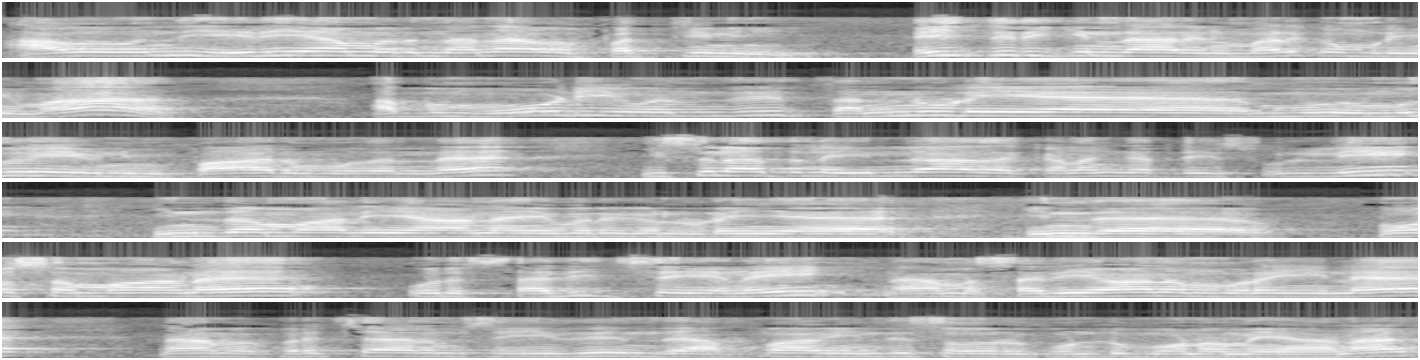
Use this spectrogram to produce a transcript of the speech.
அவ வந்து எரியாம இருந்தானா? அவ பத்தினி வைத்திருக்கின்றார்கள். மறுக்க முடியுமா? அப்ப மோடி வந்து தன்னுடைய மு- முதுகை நீ பாரு முதல்ல. இஸ்லாத்துல இல்லாத களங்கத்தை சொல்லி இந்த மாதிரியான இவர்களுடைய இந்த மோசமான ஒரு சதி செயலை நாம சரியான முறையில நாம பிரச்சாரம் செய்து இந்த அப்பாவி இந்து சோறு கொண்டு போனோமே ஆனால்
